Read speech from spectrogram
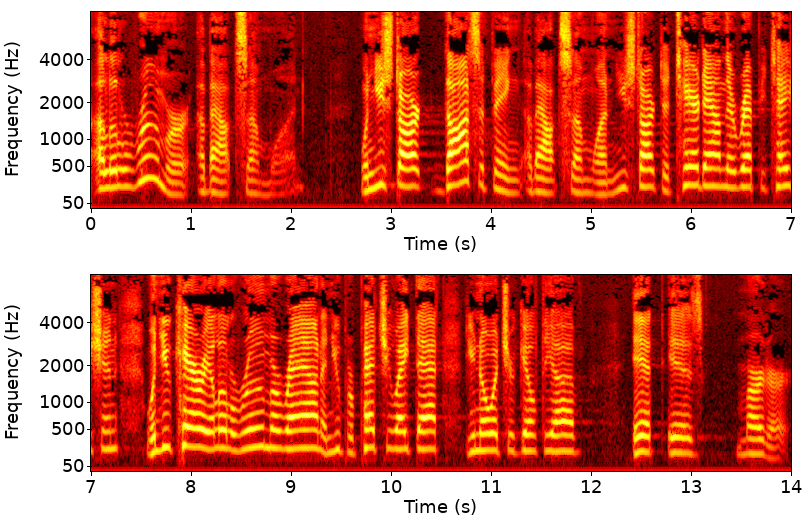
a little rumor about someone, when you start gossiping about someone, you start to tear down their reputation, when you carry a little rumor around and you perpetuate that, do you know what you're guilty of? It is murder.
